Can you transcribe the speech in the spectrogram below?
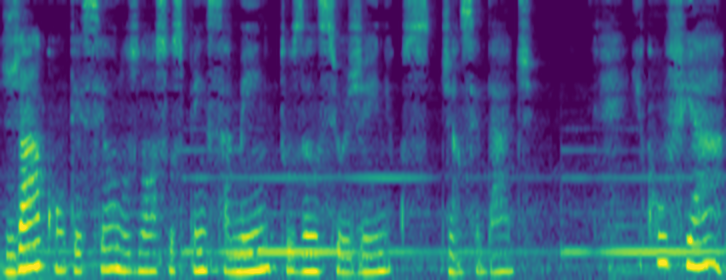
já aconteceu nos nossos pensamentos ansiogênicos de ansiedade. E confiar,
